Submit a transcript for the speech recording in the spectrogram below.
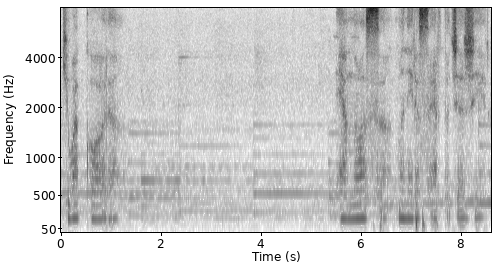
que o agora nossa maneira certa de agir.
